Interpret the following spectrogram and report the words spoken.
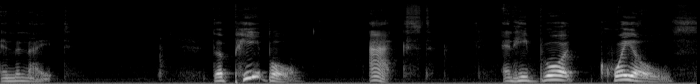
in the night. The people asked, and he brought quails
